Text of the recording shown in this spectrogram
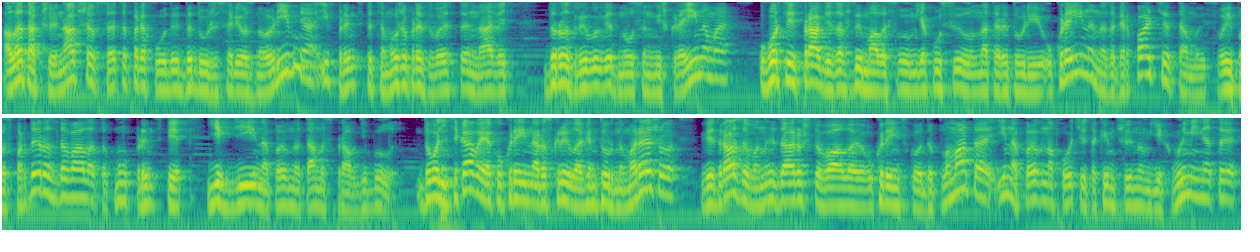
але так чи інакше, все це переходить до дуже серйозного рівня, і в принципі це може призвести навіть до розриву відносин між країнами. Угорці і справді завжди мали свою м'яку силу на території України, на Закарпатті, там і свої паспорти роздавала, тому, в принципі, їх дії, напевно, там і справді були. Доволі цікаво, як Україна розкрила агентурну мережу, відразу вони заарештували українського дипломата і, напевно, хочуть таким чином їх виміняти.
